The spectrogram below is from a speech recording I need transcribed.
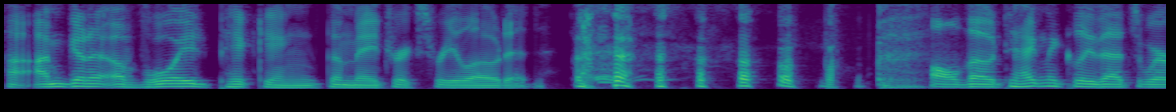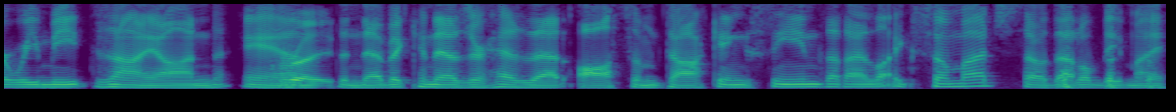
I'm going to avoid picking The Matrix Reloaded. Although technically that's where we meet Zion and Right. the Nebuchadnezzar has that awesome docking scene that I like so much. So that'll be my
